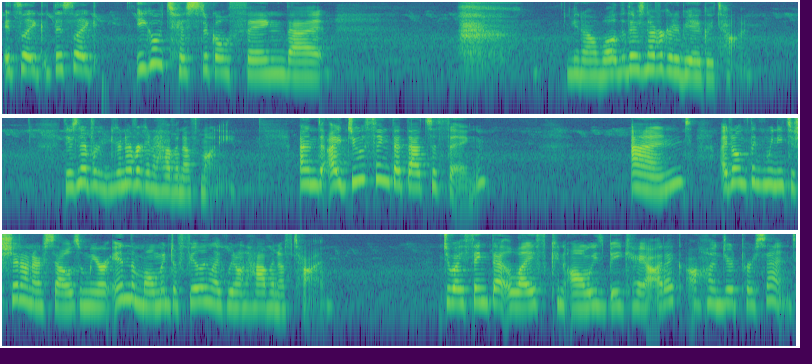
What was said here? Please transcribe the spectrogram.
it's like this like egotistical thing that you know well there's never going to be a good time. There's never you're never going to have enough money. And i do think that that's a thing and I don't think we need to shit on ourselves when we are in the moment of feeling like we don't have enough time. Do I think that life can always be chaotic? A hundred percent.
